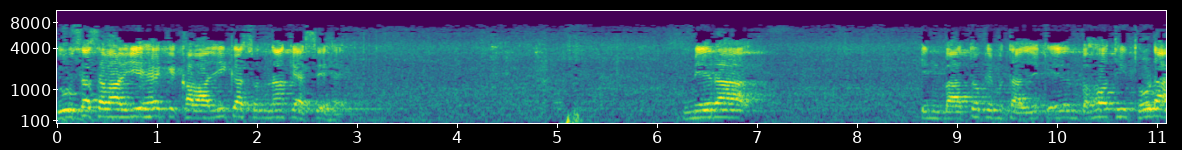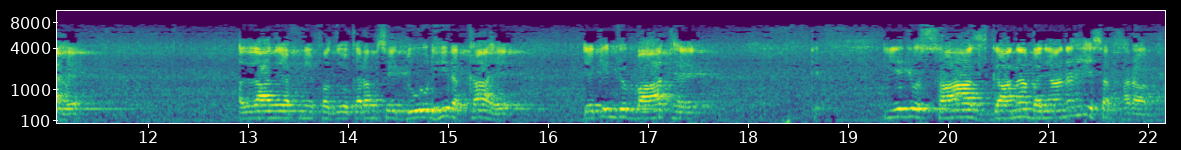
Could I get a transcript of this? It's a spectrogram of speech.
دوسرا سوال یہ ہے کہ قوالی کا سننا کیسے ہے؟ میرا ان باتوں کے متعلق علم بہت ہی تھوڑا ہے۔ اللہ نے اپنے فضل و کرم سے دور ہی رکھا ہے۔ لیکن جو بات ہے کہ یہ جو ساز گانا بجانا ہے، یہ سب حرام ہے۔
